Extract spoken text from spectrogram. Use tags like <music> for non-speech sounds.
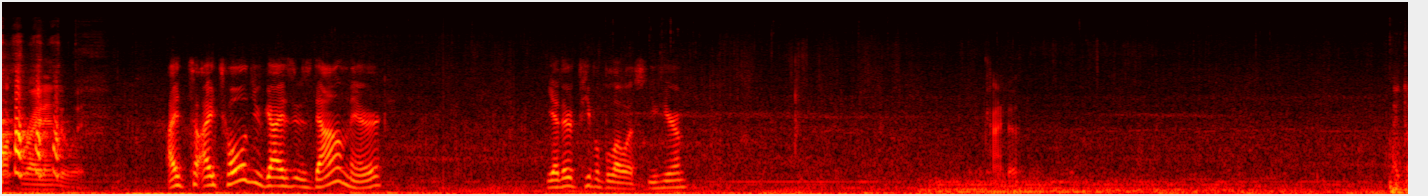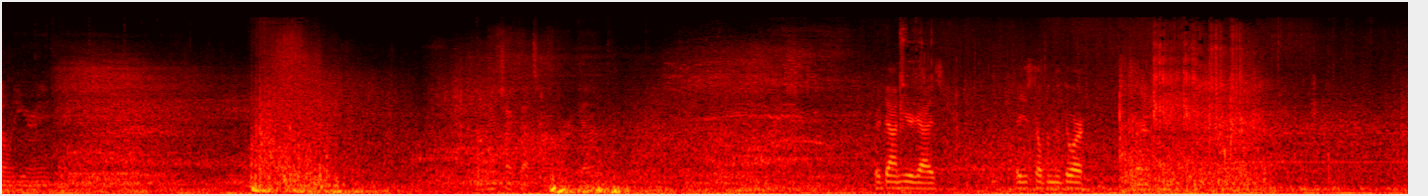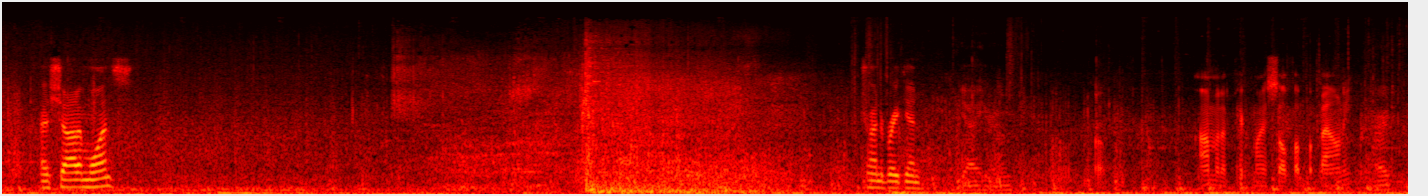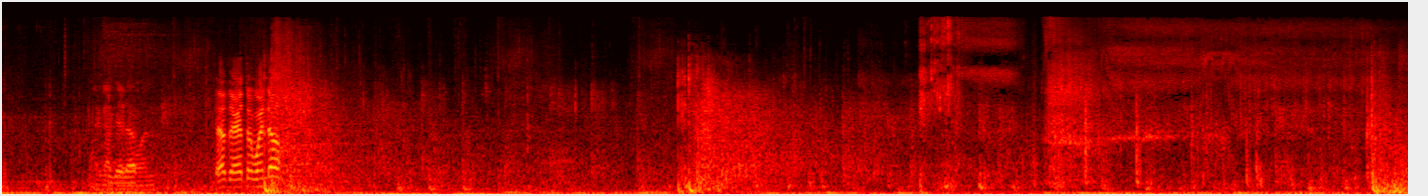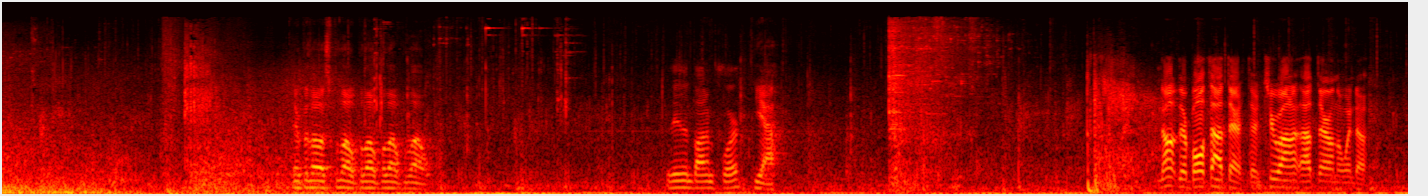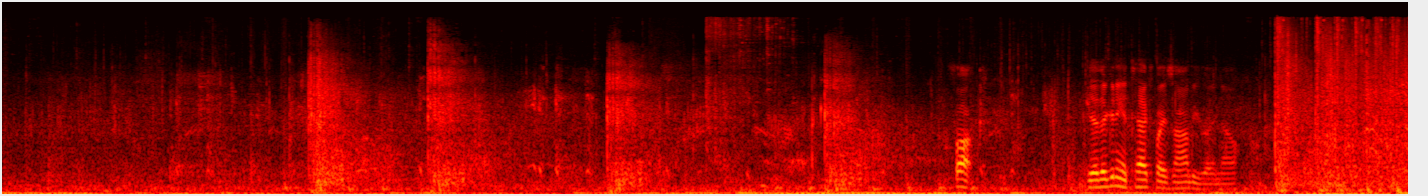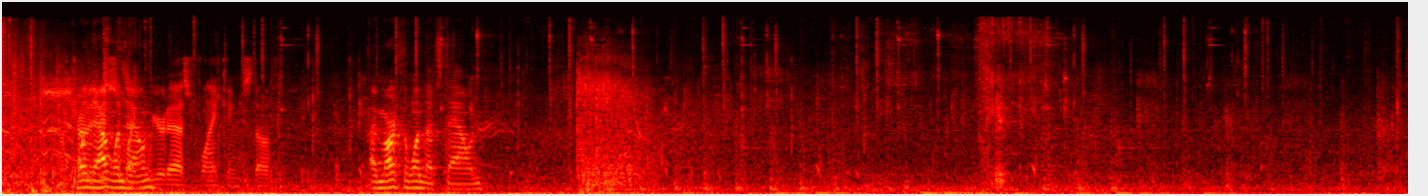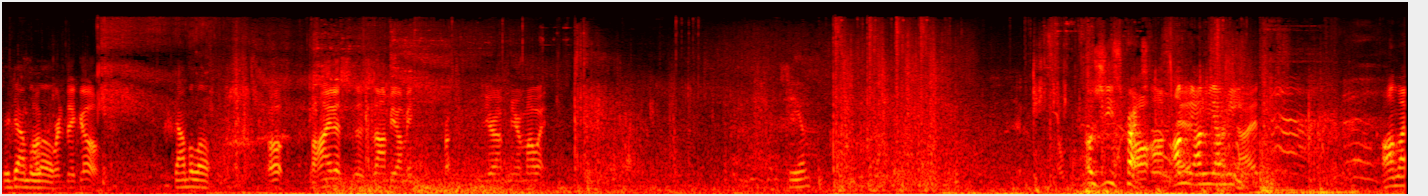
walked right into it. <laughs> I, t I told you guys it was down there. Yeah, there are people below us. You hear them? Kind of. I don't hear anything. Let me check that tower again. They're down here, guys. They just opened the door. I shot him once. Trying to break in. Yeah, I hear him. Oh. I'm gonna pick myself up a bounty. Alright. I got Pick the it up. one. They're there at the window. They're below us, below, below, below, below. Are they in the bottom floor? Yeah. No, they're both out there. They're two out, out there on the window. Fuck. Yeah, they're getting attacked by zombie right now. One down, one down. Weird ass flanking stuff. I marked the one that's down. They're down Fuck, below. where'd they go? Down below. Oh, behind us. There's a zombie on me. You're on, you're on my way. See him? Oh, Jesus Christ! Oh, I'm on me, on me, on I me! died.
